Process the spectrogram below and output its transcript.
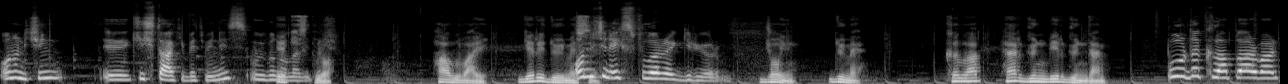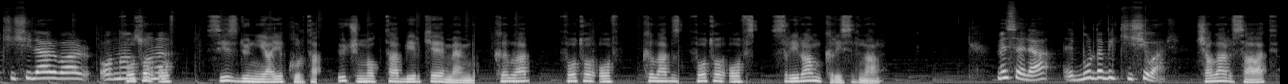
Onun için e, kişi takip etmeniz uygun olabilir. Explore. Halvay. Geri düğmesi. Onun için Explore'a giriyorum. Join. Düğme. Club. Her gün bir gündem. Burada klaplar var, kişiler var. Ondan Photo sonra of. Siz dünyayı kurtar. 3.1K member. Club. Photo of. Clubs. Photo of. Sriram Krishnan. mesela e, burada bir kişi var. Çalar saat.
